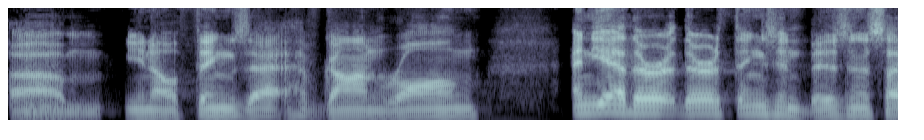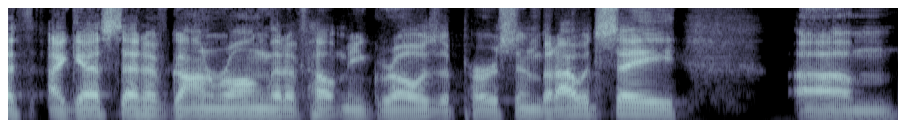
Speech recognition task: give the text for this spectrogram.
Um, you know, things that have gone wrong, and yeah, there there are things in business I I guess that have gone wrong that have helped me grow as a person. But I would say, um,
